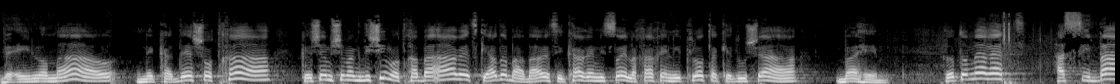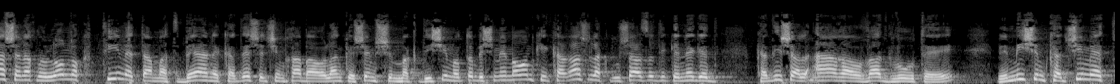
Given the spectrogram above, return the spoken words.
ואין לומר נקדש אותך כשם שמקדישים אותך בארץ כי אדרבה בארץ עיקר עם ישראל לכך אין לתלות הקדושה בהם. זאת אומרת הסיבה שאנחנו לא נוקטים את המטבע נקדש את שמך בעולם כשם שמקדישים אותו בשמי מרום, כי עיקרה של הקדושה הזאת היא כנגד קדיש על ערא עובד גבורתי, ומי שמקדשים את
